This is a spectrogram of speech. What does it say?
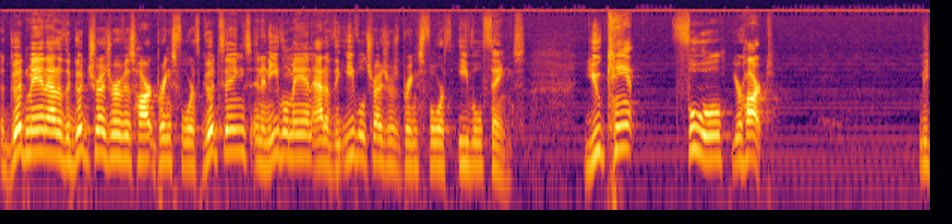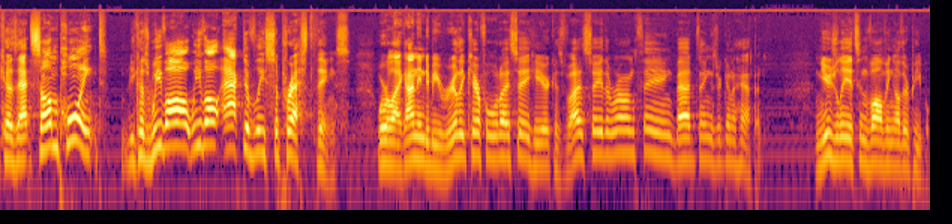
a good man out of the good treasure of his heart brings forth good things, and an evil man out of the evil treasures brings forth evil things. You can't fool your heart. Because at some point, because we've all, we've all actively suppressed things we're like, I need to be really careful what I say here because if I say the wrong thing, bad things are going to happen. And usually it's involving other people.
